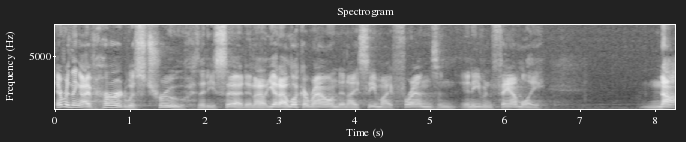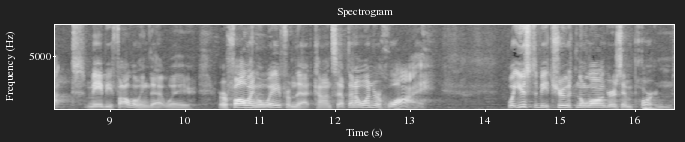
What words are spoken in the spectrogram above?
everything I've heard was true that he said, and I, yet I look around and I see my friends and, and even family not maybe following that way or falling away from that concept, and I wonder why. What used to be truth no longer is important.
